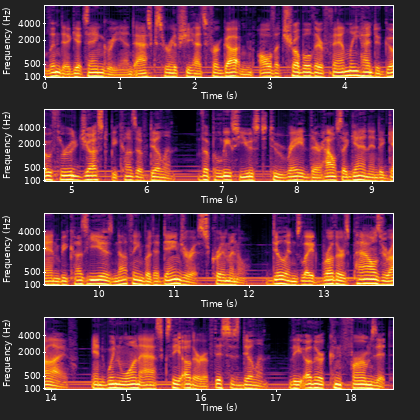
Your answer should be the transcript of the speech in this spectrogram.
Linda gets angry and asks her if she has forgotten all the trouble their family had to go through just because of Dylan. The police used to raid their house again and again because he is nothing but a dangerous criminal. Dylan's late brother's pals arrive, and when one asks the other if this is Dylan, the other confirms it.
